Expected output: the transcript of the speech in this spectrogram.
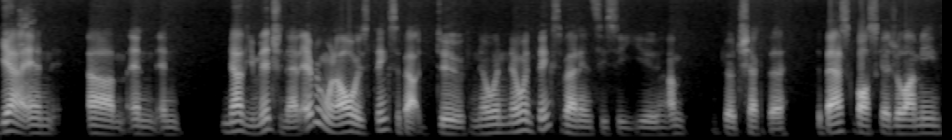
Yeah, and um, and and now that you mention that, everyone always thinks about Duke. No one, no one thinks about NCCU. I'm go check the the basketball schedule. I mean,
